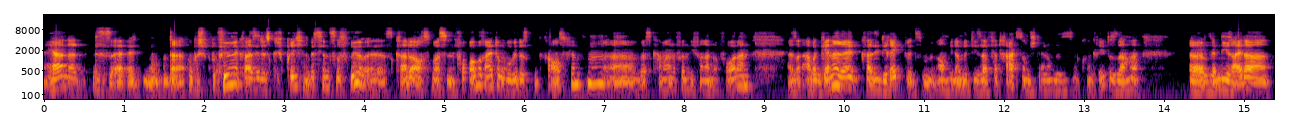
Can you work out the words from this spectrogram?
Ja, das, äh, da führen wir quasi das Gespräch ein bisschen zu früh, weil das ist gerade auch so was in Vorbereitung, wo wir das rausfinden, äh, was kann man von Lieferanten fordern. Also, aber generell quasi direkt jetzt auch wieder mit dieser Vertragsumstellung, das ist eine konkrete Sache. Äh, wenn die Reiter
